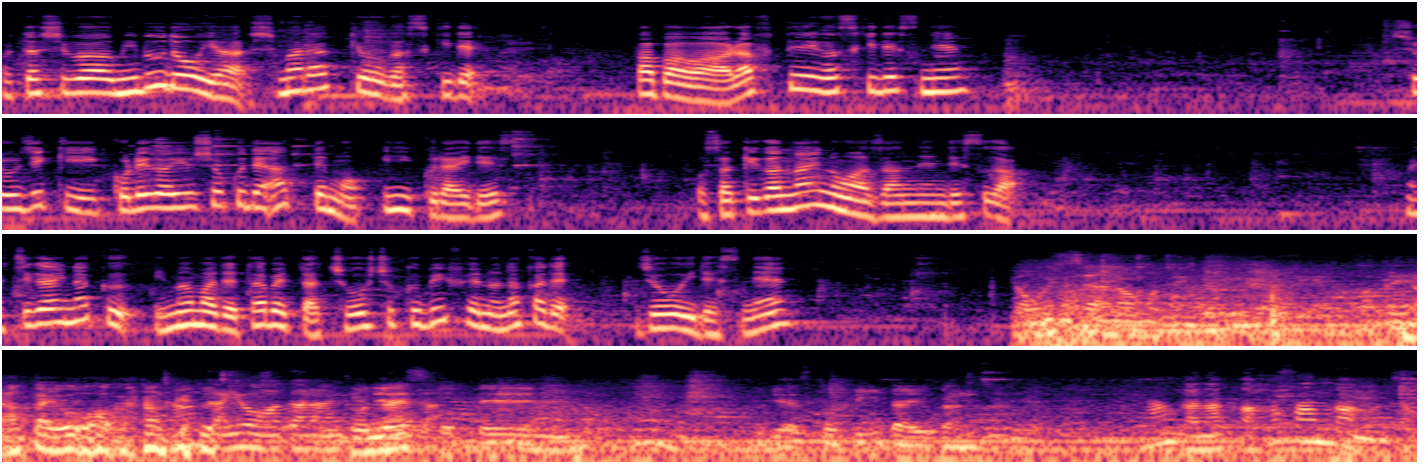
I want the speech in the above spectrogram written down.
私は海ぶどうや島らっきょうが好きでパパはラフテーが好きですね。正直これが夕食であってもいいくらいです。お酒がないのは残念ですが。間違いなく今まで食べた朝食ビュッフェの中で上位ですね。美味しそうやな思ってん。かようわからんけど。なんかようわからんけどとりあえず取って、とりあえず取ってきたいう感じなんか中挟んだのじゃん。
